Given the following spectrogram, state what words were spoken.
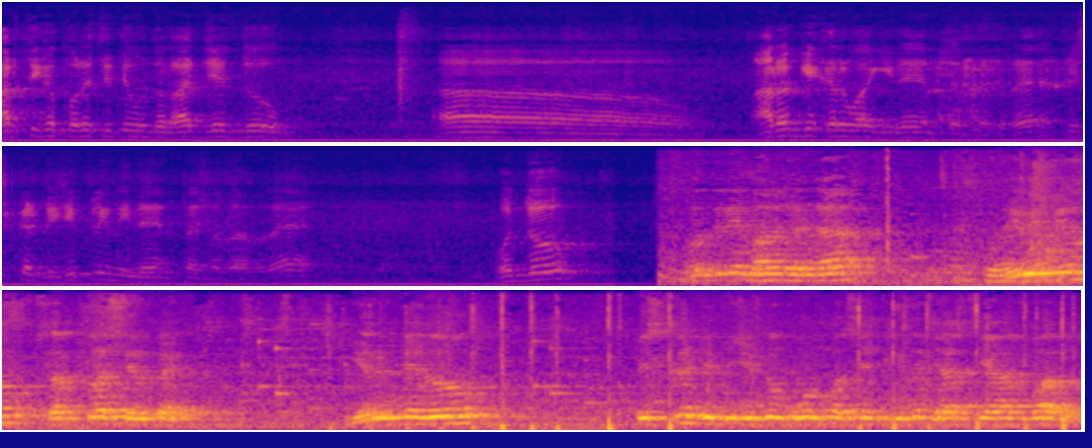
ಆರ್ಥಿಕ ಪರಿಸ್ಥಿತಿ ಒಂದು ರಾಜ್ಯದ್ದು ಆರೋಗ್ಯಕರವಾಗಿದೆ ಆರೋಗ್ಯಕರವಾಗಿದೆ ಅಂತಂದ್ರೆ ಫಿಸಿಕಲ್ ಡಿಸಿಪ್ಲಿನ್ ಇದೆ ಅಂತಂದ್ರೆ ಒಂದು, ಒಂದನೇ ಮಾನದಂಡ ರೆವಿನ್ಯೂ ಸರ್ಪ್ಲಸ್ ಇರಬೇಕು. ಎರಡನೇದು ಫಿಸಿಕಲ್ ಡಿಫಿಸಿಟ್ ಮೂರು ಪರ್ಸೆಂಟ್ಗಿಂತ ಜಾಸ್ತಿ ಆಗಬಾರದು.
